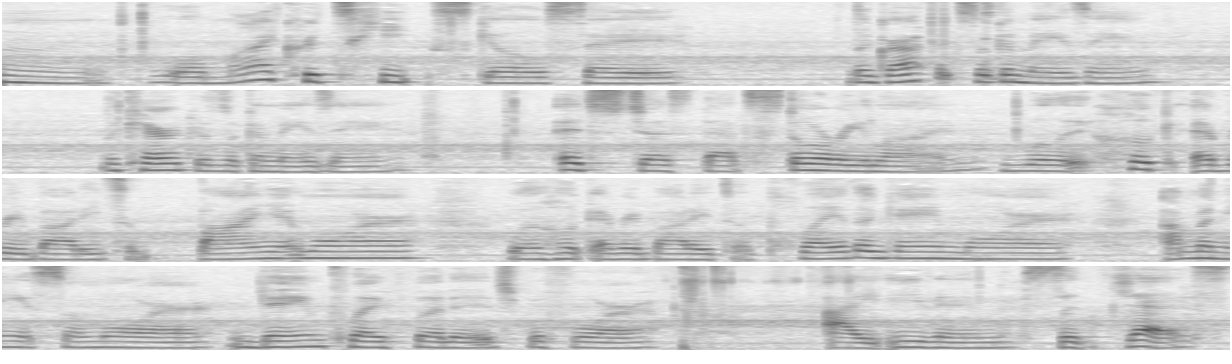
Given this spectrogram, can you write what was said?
hmm. Well my critique skills say the graphics look amazing the characters look amazing. It's just that storyline. Will it hook everybody to buying it more? Will it hook everybody to play the game more? I'm gonna need some more gameplay footage before I even suggest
